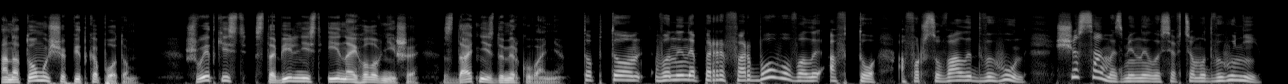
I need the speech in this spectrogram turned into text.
а на тому, що під капотом. Швидкість, стабільність і, найголовніше, здатність до міркування. Тобто вони не перефарбовували авто, а форсували двигун. Що саме змінилося в цьому двигуні?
